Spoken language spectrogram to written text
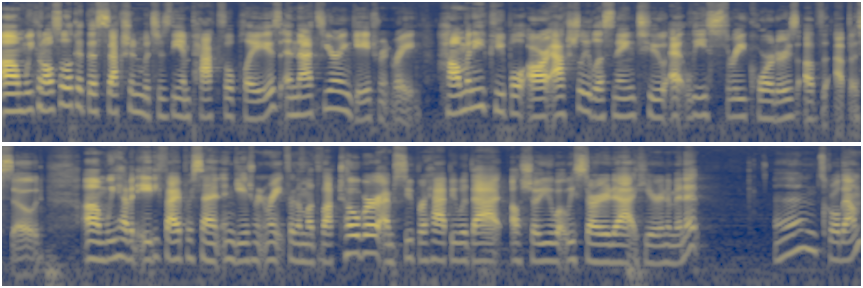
Um, we can also look at this section, which is the impactful plays, and that's your engagement rate. How many people are actually listening to at least three quarters of the episode? Um, we have an 85% engagement rate for the month of October. I'm super happy with that. I'll show you what we started at here in a minute. And scroll down.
